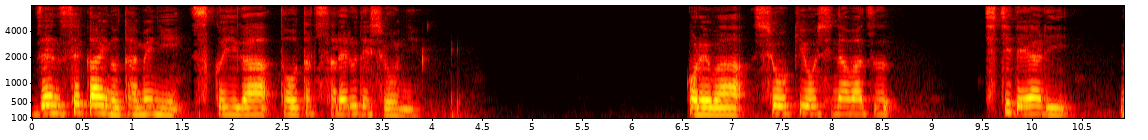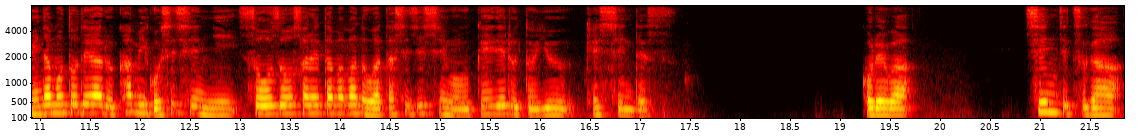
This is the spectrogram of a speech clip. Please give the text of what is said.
全世界のために救いが到達されるでしょうに。これは正気を失わず父であり源である神ご自身に創造されたままの私自身を受け入れるという決心です。これは真実が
